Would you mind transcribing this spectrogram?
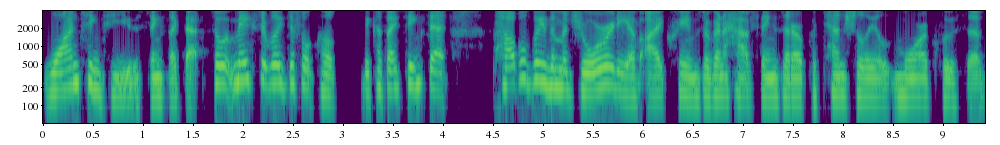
wanting to use things like that. So it makes it really difficult because I think that probably the majority of eye creams are going to have things that are potentially more occlusive.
